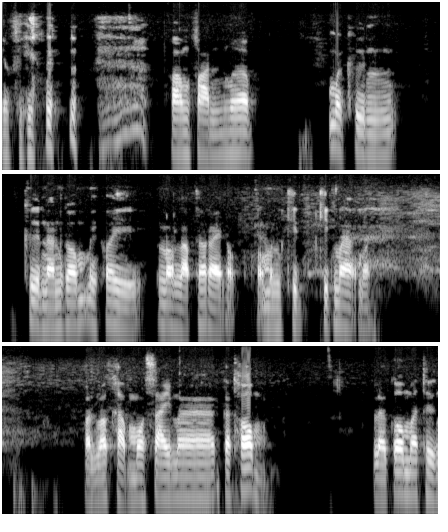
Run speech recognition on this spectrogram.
ครับพี่ความฝันเมื่อเมื่อคืนคืนนั้นก็ไม่ค่อยนอนหลับเท่าไหร่หรอกเพราะมันคิดคิดมากมา ฝันว่าขับมอเตอร์ไซค์มากระท่อม แล้วก็มาถึง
